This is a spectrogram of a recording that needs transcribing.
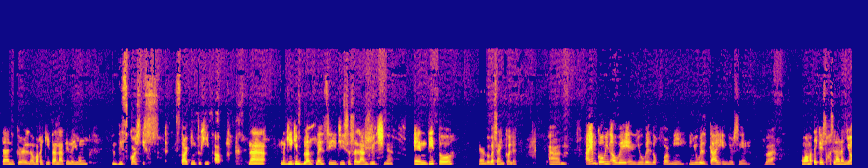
Danny Girl, na makikita natin na yung, yung discourse is starting to heat up. Na nagiging blunt na si Jesus sa language niya. And dito, ayan, babasahin ko ulit. Um, I am going away and you will look for me and you will die in your sin. Diba? Mamamatay kayo sa kasalanan nyo.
